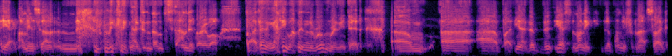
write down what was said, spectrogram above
Yeah, I mean, it's uh, admitting I didn't understand it very well, but I don't think anyone in the room really did. Um, uh, uh, but you know, the, the, yes, the money, the money from that side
